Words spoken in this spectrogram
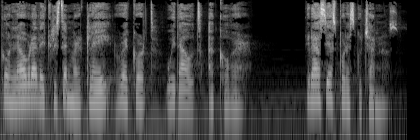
con la obra de Christian Marclay, Record Without a Cover. Gracias por escucharnos.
